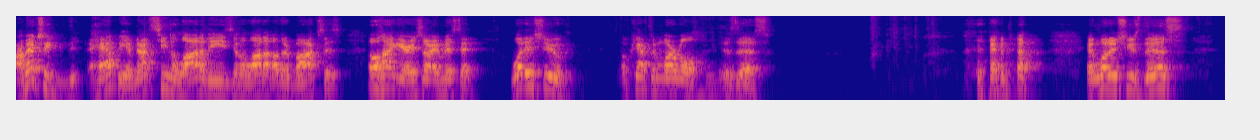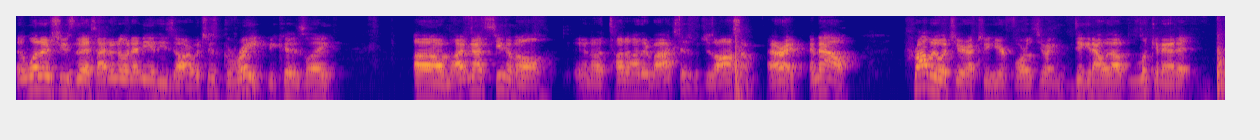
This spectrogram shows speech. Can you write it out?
I'm actually happy. I've not seen a lot of these in a lot of other boxes. Oh, hi Gary. Sorry, I missed it. What issue of Captain Marvel is this? and, and what issue is this? And what issue is this? I don't know what any of these are, which is great because like um, I've not seen them all in a ton of other boxes, which is awesome. All right, and now probably what you're actually here for. Let's see if I can dig it out without looking at it. All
